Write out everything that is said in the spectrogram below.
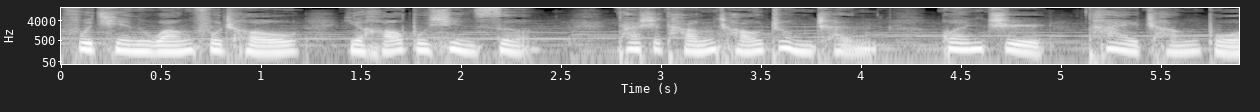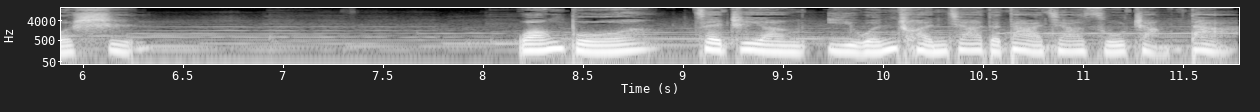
父亲王复仇也毫不逊色，他是唐朝重臣，官至太常博士。王勃在这样以文传家的大家族长大，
